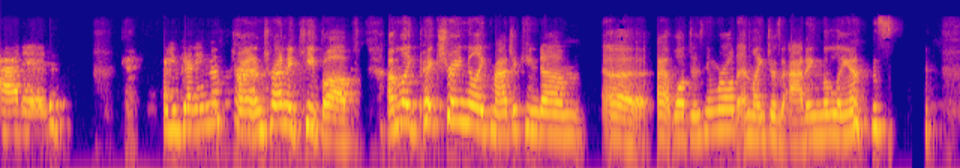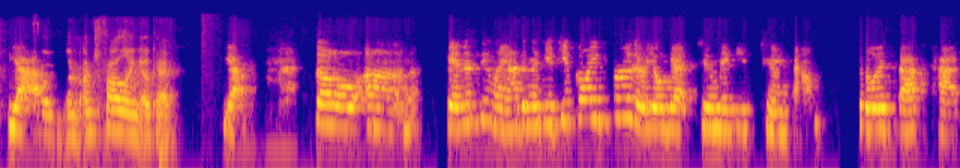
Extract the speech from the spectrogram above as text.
added. Are you getting this? I'm trying to keep up. I'm like picturing like Magic Kingdom uh, at Walt Disney World and like just adding the lands. Yeah. So I'm, I'm following. Okay. Yeah. So um, Fantasyland, and if you keep going further, you'll get to Mickey's Toontown. So it's back past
